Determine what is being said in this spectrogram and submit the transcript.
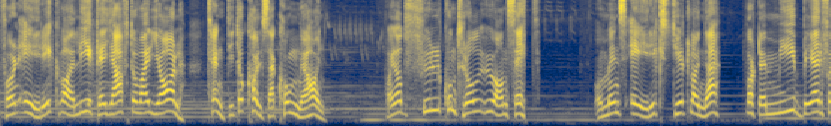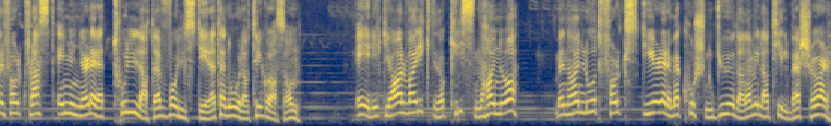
For en Eirik var det like gjevt å være jarl, trengte ikke å kalle seg konge, han. Han hadde full kontroll uansett. Og mens Eirik styrte landet, ble det mye bedre for folk flest enn under det tullete voldsstyret til Olav Tryggvason. Eirik Jarl var riktignok kristen, han òg, men han lot folk styre det med hvilke guder de ville tilbe sjøl.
